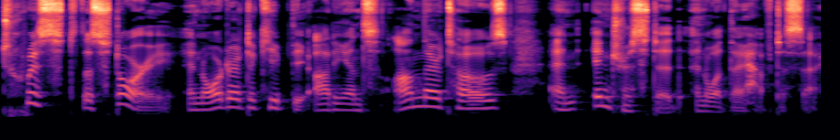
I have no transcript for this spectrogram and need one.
twist the story in order to keep the audience on their toes and interested in what they have to say.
